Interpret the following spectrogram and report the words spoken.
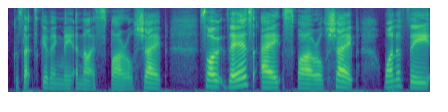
because that's giving me a nice spiral shape. So there's a spiral shape. One of the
